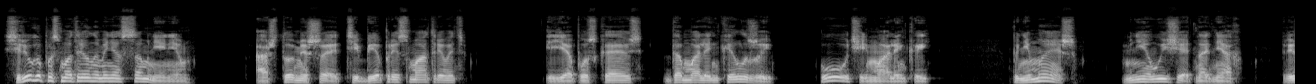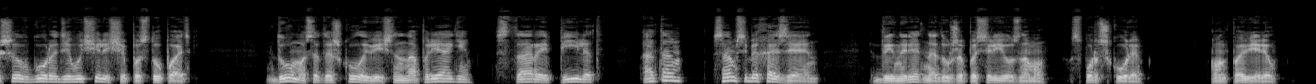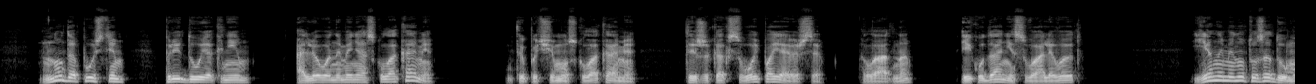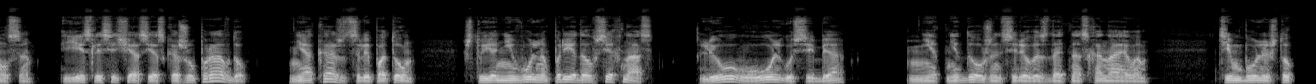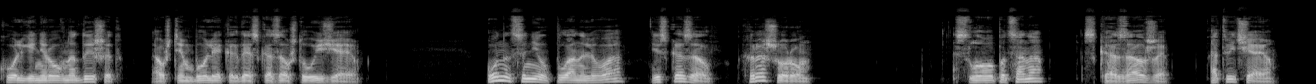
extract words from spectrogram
Серега посмотрел на меня с сомнением. А что мешает тебе присматривать? И я опускаюсь до маленькой лжи. Очень маленькой. Понимаешь, мне уезжать на днях. Решил в городе в училище поступать. Дома с этой школы вечно напряги, старые пилят, а там сам себе хозяин, да и нырять надо уже по-серьезному, в спортшколе. Он поверил. Ну, допустим, приду я к ним, а Лёва на меня с кулаками? Ты почему с кулаками? Ты же как свой появишься. Ладно. И куда они сваливают? Я на минуту задумался. Если сейчас я скажу правду, не окажется ли потом, что я невольно предал всех нас? Леву, Ольгу, себя. Нет, не должен Серега сдать нас Ханаевым. Тем более, что к Ольге неровно дышит, а уж тем более, когда я сказал, что уезжаю. Он оценил план льва и сказал, «Хорошо, Ром». Слово пацана. Сказал же. Отвечаю.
